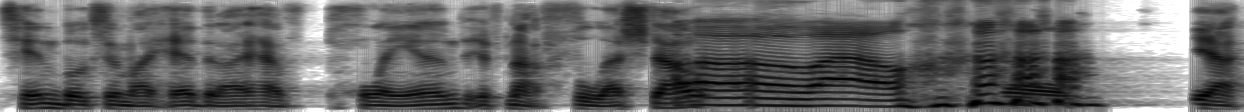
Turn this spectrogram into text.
ten books in my head that I have planned, if not fleshed out. Oh wow. Um, yeah.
